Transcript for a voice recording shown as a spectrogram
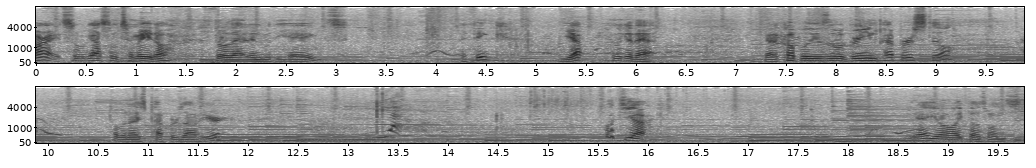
All right, so we got some tomato. Throw that in with the eggs. I think, yep, look at that. Got a couple of these little green peppers still. A couple nice peppers out here. Yeah. What's yuck? Yeah, you don't like those ones.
